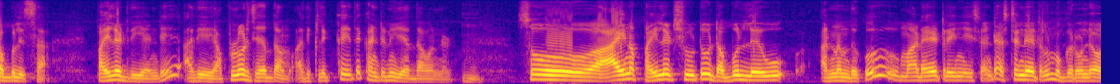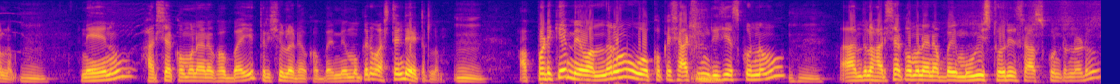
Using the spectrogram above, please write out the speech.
డబ్బులు ఇస్తా. పైలట్ తీయండి అది అప్లోడ్ చేద్దాం అది క్లిక్ అయితే కంటిన్యూ చేద్దాం అన్నాడు. సో ఆయన పైలట్ షూటు డబ్బులు లేవు అన్నందుకు మా డైరెక్టర్ ఏం చేసినంటే అసిస్టెంట్ డైరెక్టర్లు ముగ్గురు ఉండేవాళ్ళం. నేను హర్ష కొమ్మన్ అనే ఒక అబ్బాయి త్రిశూల్ అనే ఒక అబ్బాయి. మేము ముగ్గురం అసిస్టెంట్ మ్మ్. అప్పటికే మేమందరం ఒక్కొక్క షార్ట్ ఫిల్మ్ తీసేసుకున్నాము. అందులో హర్ష కొమ్మన్ అనే అబ్బాయి మూవీ స్టోరీస్ రాసుకుంటున్నాడు.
